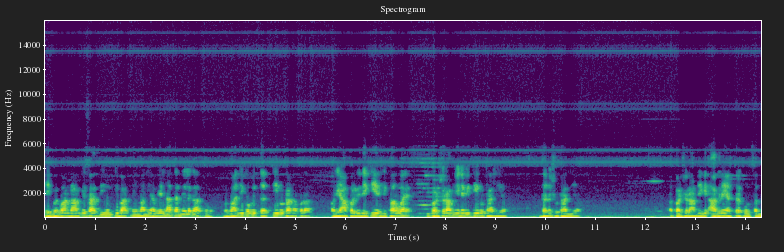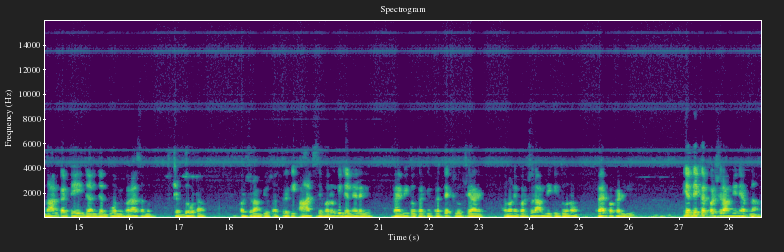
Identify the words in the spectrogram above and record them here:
एक भगवान राम के साथ भी उनकी बात नहीं मानी अवेलना करने लगा तो भगवान जी को भी तीर उठाना पड़ा। और यहाँ पर भी देखिए, लिखा हुआ है कि परशुराम जी ने भी तीर उठा लिया, धनुष उठा लिया। परशुराम जी के आग्नेय अस्त्र को संधान करते ही जल जंतुओं में भरा समुद्र शब्द होता परशुराम की उस अस्त्र की आँच से वरुण भी जलने लगे। भयभीत होकर के प्रत्यक्ष रूप से आए। उन्होंने परशुराम जी की दोनों पैर पकड़ लिए। यह देखकर परशुराम जी ने अपना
